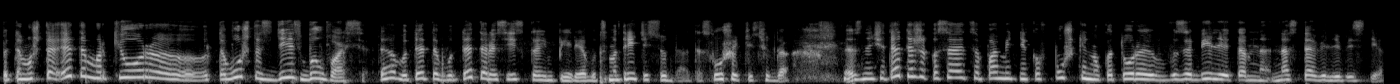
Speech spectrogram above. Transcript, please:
Потому что это маркер э, того, что здесь был Вася. Да? Вот, это, вот это Российская империя. Вот смотрите сюда, да, слушайте сюда. Значит, это же касается памятников Пушкину, которые в изобилии там наставили везде.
